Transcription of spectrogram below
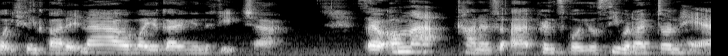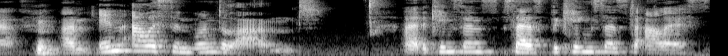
what you think about it now, and where you're going in the future. So, on that kind of uh, principle, you'll see what I've done here. um, in Alice in Wonderland, uh, the king says, says the king says to Alice,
